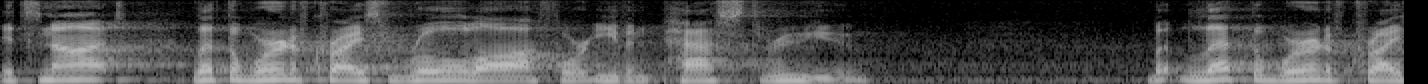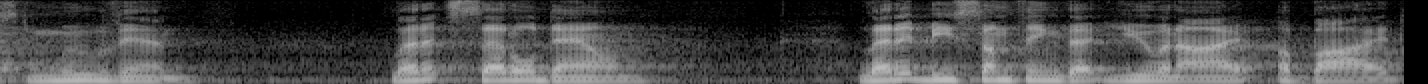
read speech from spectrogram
It's not let the word of Christ roll off or even pass through you, but let the word of Christ move in. Let it settle down. Let it be something that you and I abide.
